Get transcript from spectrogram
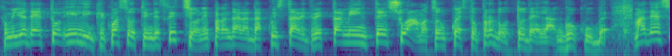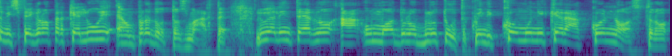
Come vi ho detto il link è qua sotto in descrizione per andare ad acquistare direttamente su Amazon questo prodotto della GoCube ma adesso vi spiegherò perché lui è un prodotto smart. Lui all'interno ha un modulo Bluetooth quindi comunicherà col nostro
